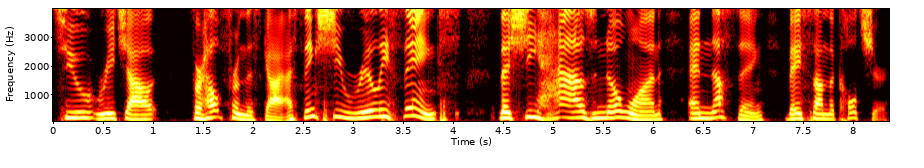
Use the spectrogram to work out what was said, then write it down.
to reach out for help from this guy. I think she really thinks that she has no one and nothing based on the culture.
